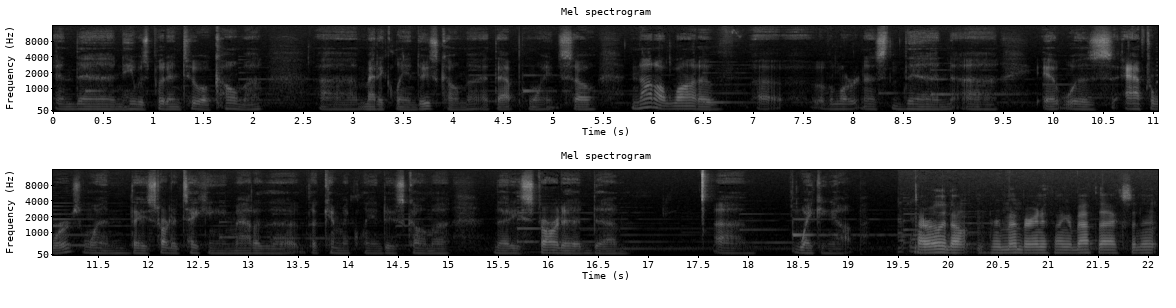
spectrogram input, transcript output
and then he was put into a coma, uh, medically induced coma at that point. So not a lot of, uh, of alertness then. It was afterwards when they started taking him out of the, the chemically induced coma that he started um, um, waking up. I really don't remember anything about the accident.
